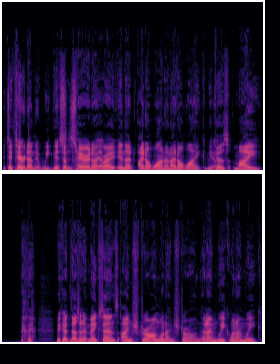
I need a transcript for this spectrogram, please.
It's, a It's a- paradigm that weakness It's a paradigm, yeah. right? And that I don't want and I don't like because my, because doesn't it make sense? I'm strong when I'm strong and I'm weak when I'm weak,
